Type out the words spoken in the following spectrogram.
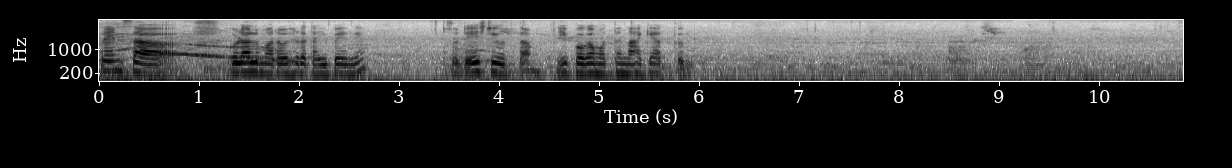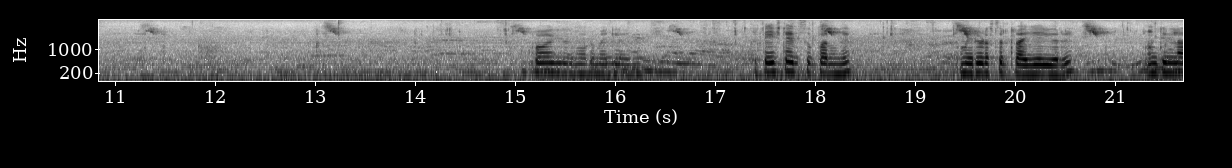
ఫ్రెండ్స్ గుడాలు మరో అయిపోయింది. సో టేస్ట్ చూద్దాం. ఈ పొగ మొత్తం నాకే వస్తుంది టేస్ట్ అయితే సూపర్ ఉంది. మీరు కూడా ఒకసారి ట్రై చేయర్రి ఇంటిలో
